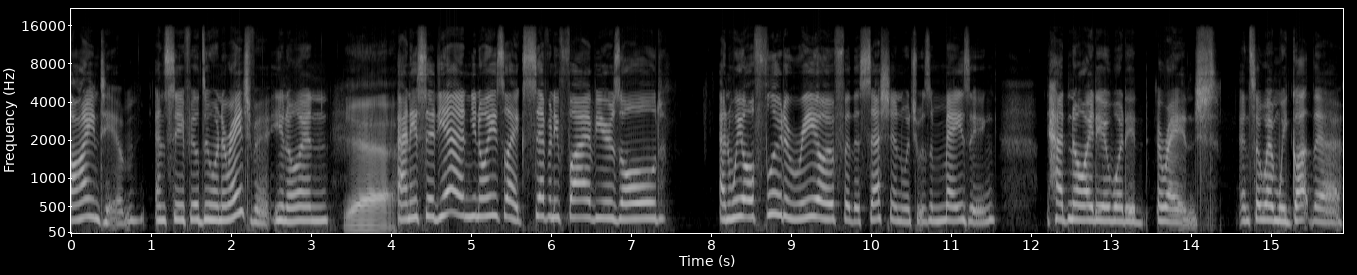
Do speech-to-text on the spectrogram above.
find him and see if he'll do an arrangement, you know, and Yeah. and he said, "Yeah, and you know, he's like 75 years old." And we all flew to Rio for the session, which was amazing. Had no idea what he'd arranged. And so when we got there,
